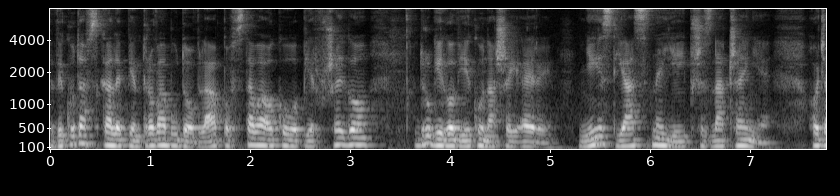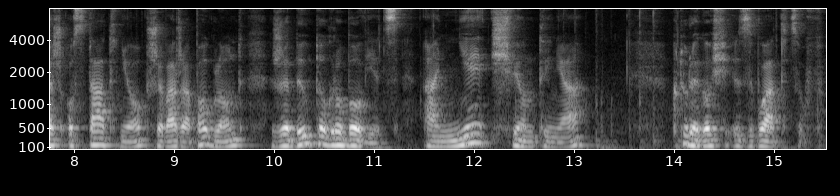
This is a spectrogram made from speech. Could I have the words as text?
Wykuta w skale piętrowa budowla powstała około pierwszego II wieku naszej ery. Nie jest jasne jej przeznaczenie, chociaż ostatnio przeważa pogląd, że był to grobowiec, a nie świątynia któregoś z władców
